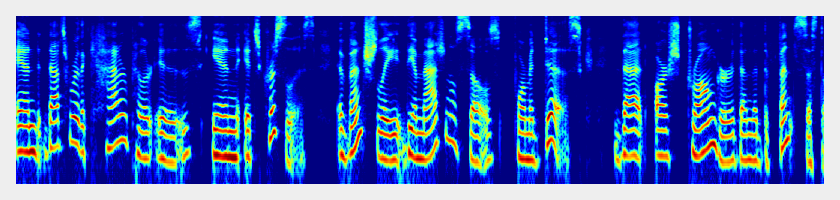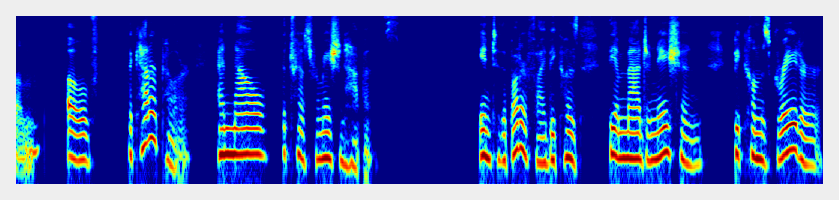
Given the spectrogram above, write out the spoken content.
And that's where the caterpillar is in its chrysalis. Eventually, the imaginal cells form a disc that are stronger than the defense system of the caterpillar. And now the transformation happens into the butterfly because the imagination becomes greater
